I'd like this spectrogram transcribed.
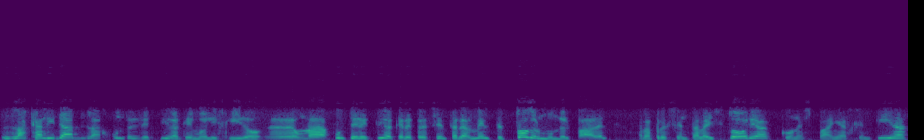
la calidad de la junta directiva que hemos elegido. Eh, una junta directiva que representa realmente todo el mundo del pádel, representa la historia con España y Argentina,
